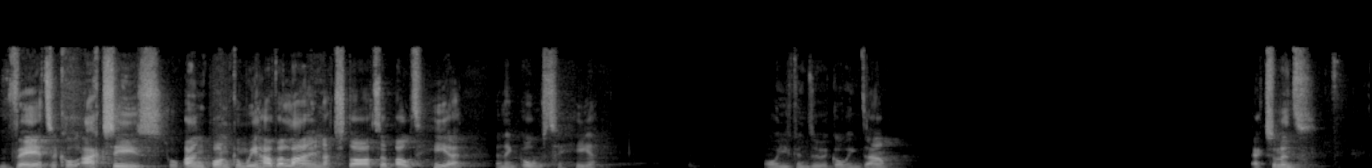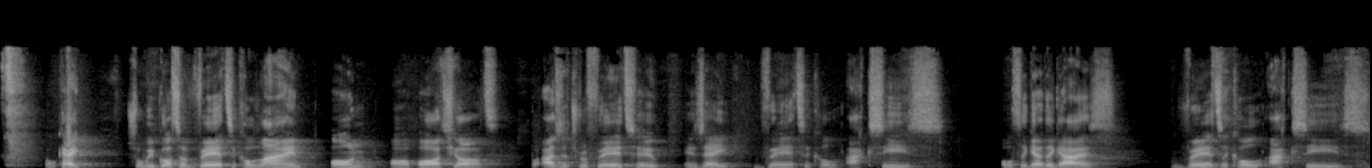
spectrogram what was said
Vertical axes. So Pangpon, can we have a line that starts about here and then goes to here? Or you can do it going down. Excellent. Okay, so we've got a vertical line on our bar chart. but as it's referred to, is a vertical axis. All together, guys. Vertical axes.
